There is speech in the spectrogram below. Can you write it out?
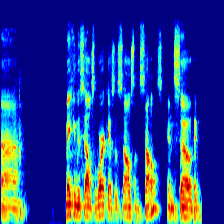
uh, making the cells work as the cells themselves. And so the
